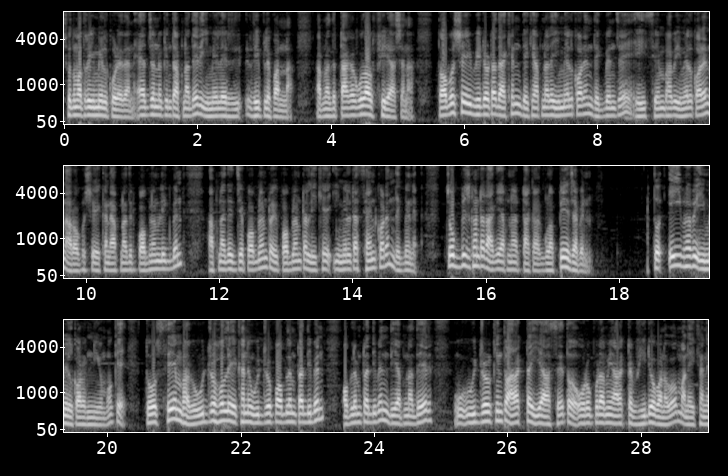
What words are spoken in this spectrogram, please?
শুধুমাত্র ইমেল করে দেন। এর জন্য কিন্তু আপনাদের ইমেলের রিপ্লে পান না। আপনাদের টাকাগুলো ফিরে আসে না। তো অবশ্যই এই ভিডিওটা দেখেন, দেখে আপনারা ইমেল করেন, দেখবেন যে এই সেমভাবে ইমেল করেন। আর অবশ্যই এখানে আপনাদের প্রবলেম লিখবেন। আপনাদের যে প্রবলেমটা ওই প্রবলেমটা লিখে ইমেলটা সেন্ড করেন। দেখবেন চব্বিশ ঘণ্টার আগে আপনার টাকাগুলো পেয়ে যাবেন। তো এইভাবে ইমেল করার নিয়ম ওকে তো সেমভাবে উইথড্র হলে এখানে উইথড্র প্রবলেমটা দিবেন। প্রবলেমটা দিবেন, দিয়ে আপনাদের উইথড্রর কিন্তু আরেকটা ইয়ে আছে, তো ওর উপর আমি আরেকটা ভিডিও বানাবো মানে এখানে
